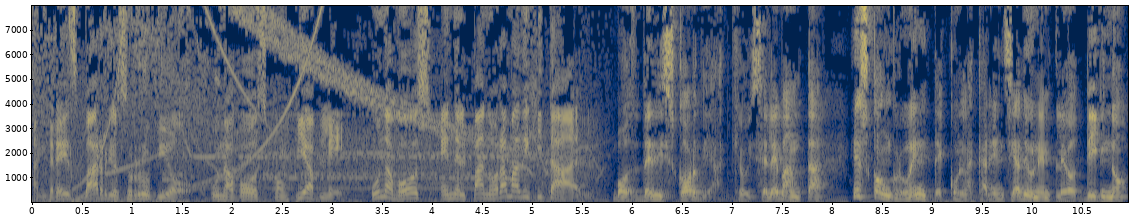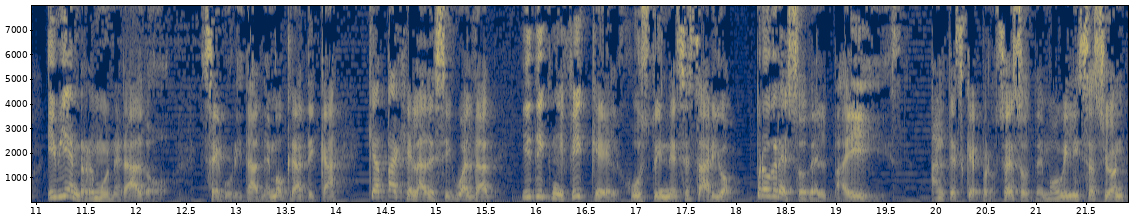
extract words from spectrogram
Andrés Barrios Rubio, una voz confiable, una voz en el panorama digital. Voz de discordia que hoy se levanta es congruente con la carencia de un empleo digno y bien remunerado, seguridad democrática que ataje la desigualdad y dignifique el justo y necesario progreso del país, antes que procesos de movilización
